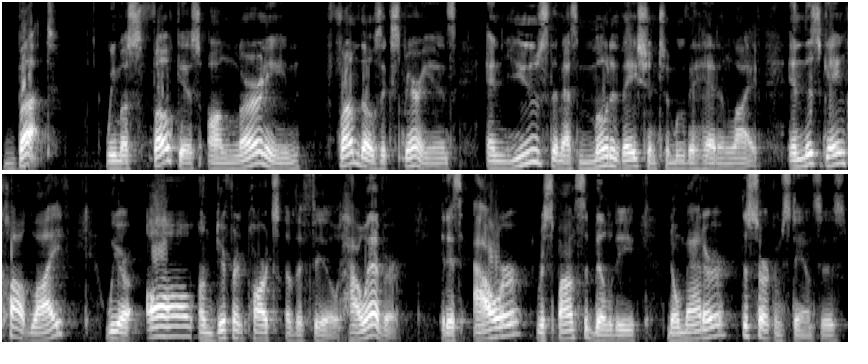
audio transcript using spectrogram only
But we must focus on learning from those experiences and use them as motivation to move ahead in life. In this game called life, we are all on different parts of the field. However, it is our responsibility, no matter the circumstances,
